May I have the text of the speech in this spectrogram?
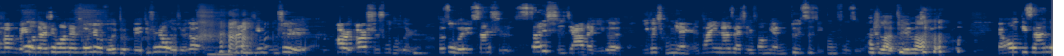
他没有在这方面做任何准备，就是让我觉得他已经不是二二十出头的人了。他作为三十三十加的一个一个成年人，他应该在这方面对自己更负责。他是老听了。然后第三个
